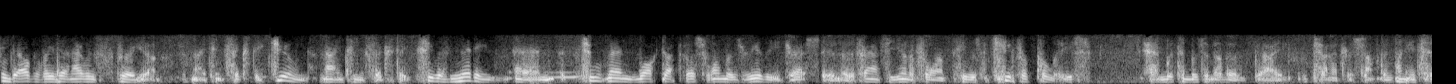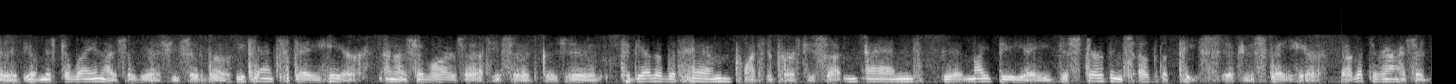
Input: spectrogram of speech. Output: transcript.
seemed elderly then. I was very young. It was 1960, June 1960. She was knitting, and two men walked up to us. One was really dressed in a fancy uniform. He was the chief of police and with him was another guy, lieutenant or something. And he said, you know, Mr. Lane? I said, yes. He said, well, you can't stay here. And I said, why is that? He said, because you're together with him, pointed to Percy Sutton, and there might be a disturbance of the peace if you stay here. I looked around, I said,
